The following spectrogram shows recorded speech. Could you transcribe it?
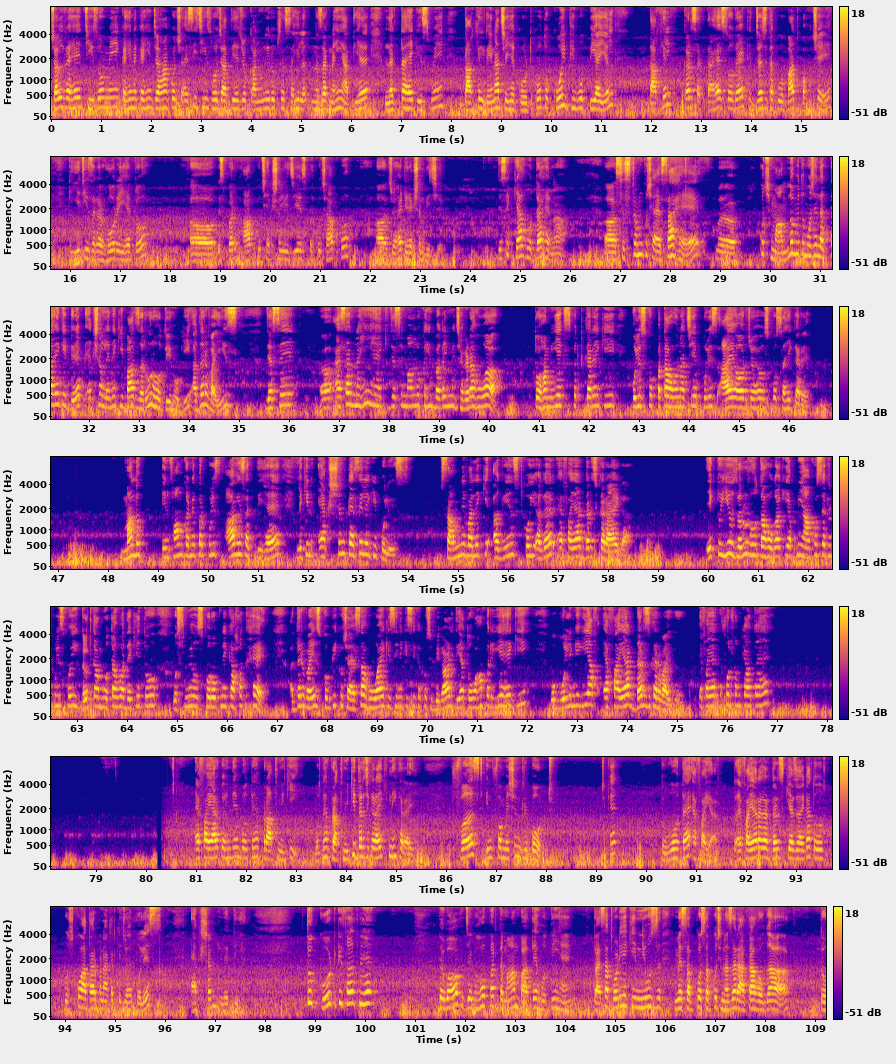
चल रहे चीज़ों में कहीं ना कहीं जहाँ कुछ ऐसी चीज़ हो जाती है जो कानूनी रूप से सही नज़र नहीं आती है, लगता है कि इसमें दाखिल देना चाहिए कोर्ट को तो कोई भी वो पीआईएल दाखिल कर सकता है। सो so दैट जज तक वो बात पहुँचे कि ये चीज़ अगर हो रही है तो इस पर आप कुछ एक्शन लीजिए, इस पर कुछ आप जो है डायरेक्शन दीजिए। जैसे क्या होता है ना सिस्टम कुछ ऐसा है कुछ मामलों में तो मुझे लगता है कि डायरेक्ट एक्शन लेने की बात ज़रूर होती होगी। अदरवाइज़ जैसे ऐसा नहीं है कि जैसे मान लो कहीं बगल में झगड़ा हुआ तो हम ये एक्सपेक्ट करें कि पुलिस को पता होना चाहिए, पुलिस आए और जो है उसको सही करे। मान लो इन्फॉर्म करने पर पुलिस आ भी सकती है, लेकिन एक्शन कैसे लेगी पुलिस? सामने वाले के अगेंस्ट कोई अगर एफआईआर दर्ज कराएगा एक तो ये ज़रूर होता होगा कि अपनी आँखों से अगर पुलिस कोई गलत काम होता हुआ देखे तो उसमें उसको रोकने का हक है। अदरवाइज़ को भी कुछ ऐसा हुआ है, किसी ने किसी का कुछ बिगाड़ दिया तो वहाँ पर यह है कि वो बोलेंगे कि आप एफआईआर दर्ज करवाइए। एफ़ एफआईआर का फुल फॉर्म क्या होता है? एफआईआर को हिंदी में बोलते हैं प्राथमिकी। बोलते हैं प्राथमिकी दर्ज कराई कि नहीं कराई? फ़र्स्ट इंफॉर्मेशन रिपोर्ट ठीक है? तो वो होता है एफआईआर तो एफआईआर अगर दर्ज किया जाएगा तो उसको आधार बना करके जो है पुलिस एक्शन लेती है। तो कोर्ट के साथ भी है। तमाम जगहों पर तमाम बातें होती हैं। तो ऐसा थोड़ी है कि न्यूज़ में सबको सब कुछ नज़र आता होगा। तो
